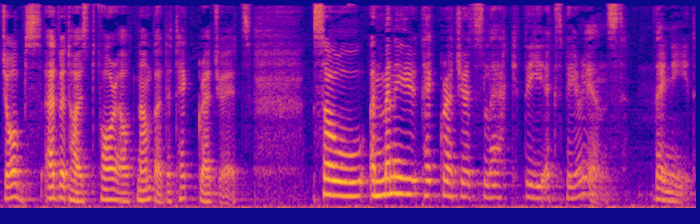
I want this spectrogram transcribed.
jobs advertised far outnumber the tech graduates. So, and many tech graduates lack the experience they need.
